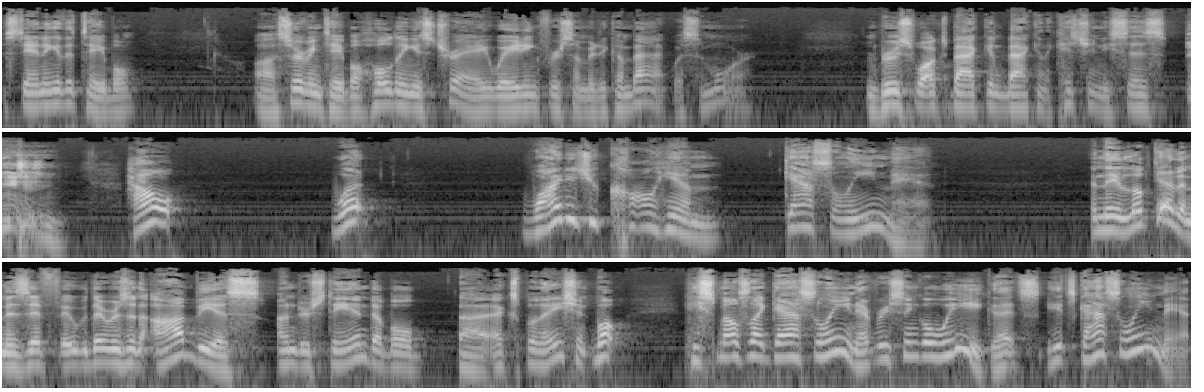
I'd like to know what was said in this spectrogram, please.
standing at the table, uh, serving table, holding his tray, waiting for somebody to come back with some more. And Bruce walks back back in the kitchen. He says, "How? What? Why did you call him gasoline man?" And they looked at him as if it, there was an obvious, understandable uh, explanation. Well, he smells like gasoline every single week. That's it's gasoline man.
